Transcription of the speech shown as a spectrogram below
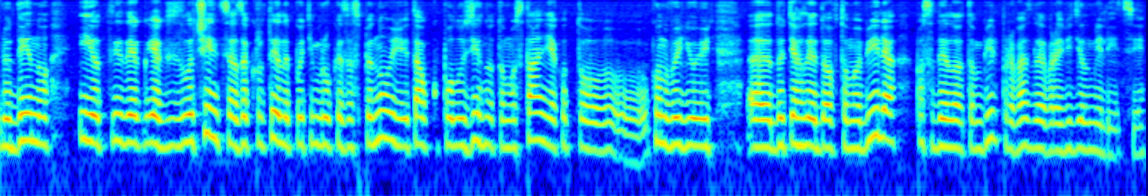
людину. І от як, як злочинця закрутили потім руки за спиною, і так у полузігнутому стані, як ото конвоюють, е, дотягли до автомобіля, посадили автомобіль, привезли в райвідділ міліції.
